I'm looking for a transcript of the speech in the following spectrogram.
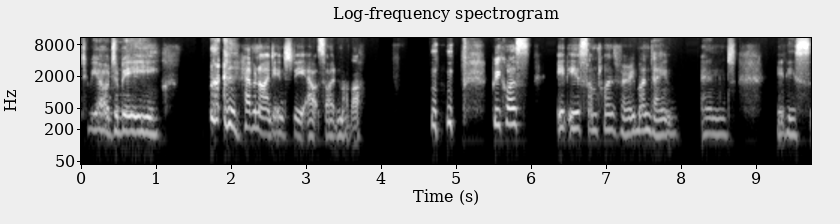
to be able to be have an identity outside mother because it is sometimes very mundane and it is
